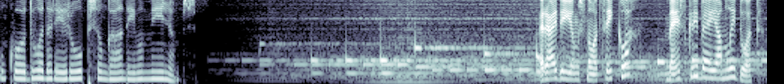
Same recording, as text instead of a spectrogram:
un ko dod arī rūpes un gādība un mīlums. Raidījums no cikla Mēs gribējām lidot.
